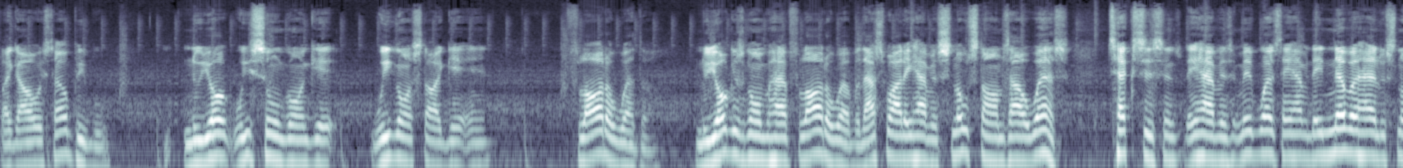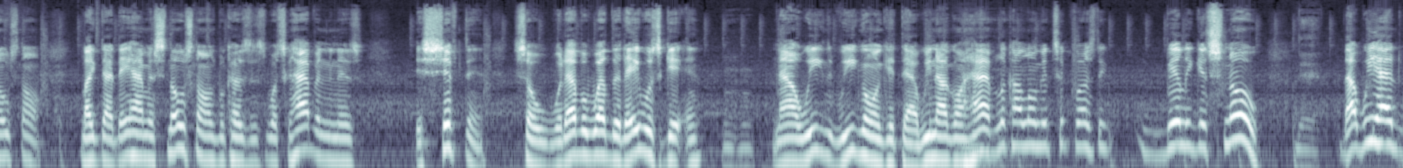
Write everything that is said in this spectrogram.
like I always tell people, New York, we soon gonna get. We gonna start getting Florida weather. New York is gonna have Florida weather. That's why they having snowstorms out west. Texas and they having Midwest. They haven't. They never had a snowstorm like that. They having snowstorms because it's, what's happening is it's shifting. So whatever weather they was getting, now we we gonna get that. We not gonna have. Look how long it took for us to barely get snow. Yeah. That we had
